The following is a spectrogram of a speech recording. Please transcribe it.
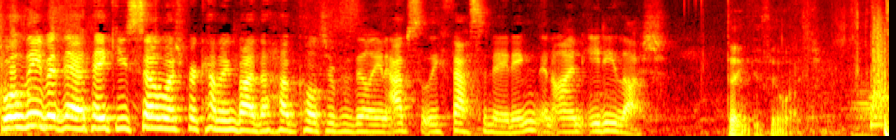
we'll leave it there. Thank you so much for coming by the Hub Culture Pavilion. Absolutely fascinating. And I'm Edie Lush. Thank you so much.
